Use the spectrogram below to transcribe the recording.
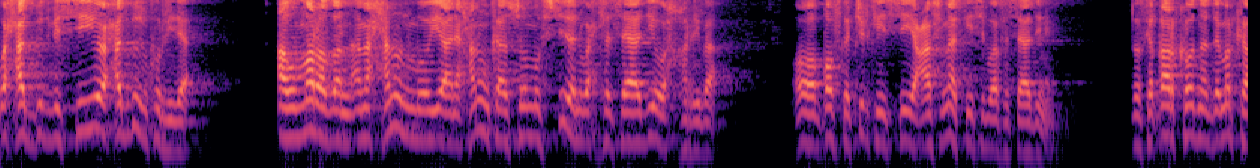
wax xadgudbisiiyo xadgudub ku rida. Aw maradan ama xanuun mooyaane xanuunkaasoo mufsidan wax fasaadiyo wax khariba oo qofka jidhkiisii iyo caafimaadkiisiiba waa fasaadinaya dadka qaarkoodna dee marka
